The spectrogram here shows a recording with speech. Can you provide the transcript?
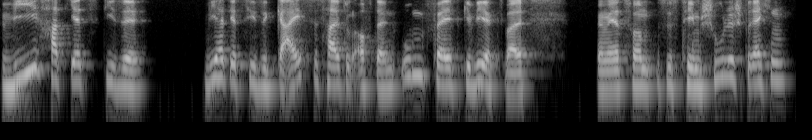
wie hat jetzt diese, wie hat jetzt diese Geisteshaltung auf dein Umfeld gewirkt? Weil wenn wir jetzt vom System Schule sprechen,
